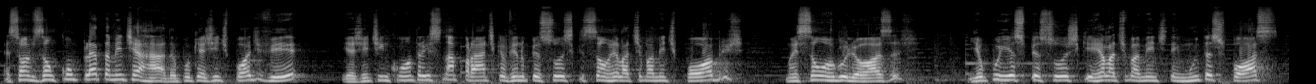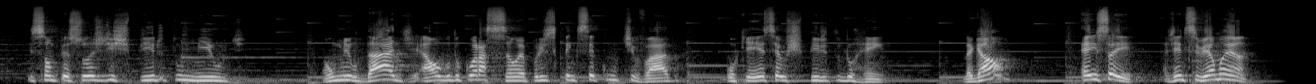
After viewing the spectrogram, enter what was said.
Essa é uma visão completamente errada, porque a gente pode ver, e a gente encontra isso na prática, vendo pessoas que são relativamente pobres, mas são orgulhosas. E eu conheço pessoas que relativamente têm muitas posses, e são pessoas de espírito humilde. A humildade é algo do coração, é por isso que tem que ser cultivado, porque esse é o espírito do reino. Legal? É isso aí. A gente se vê amanhã.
